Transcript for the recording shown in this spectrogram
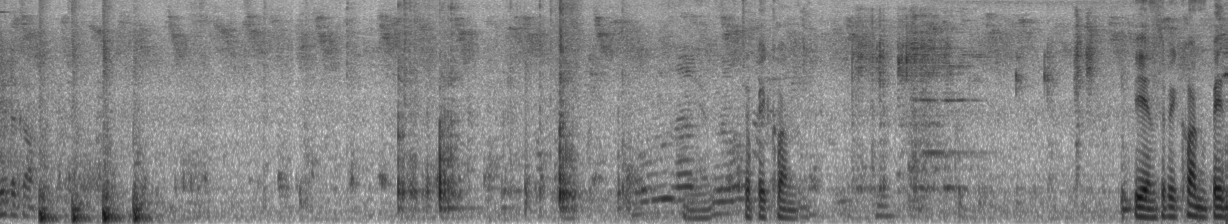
นี่ตะกอบสเปคคอน เปลี่ยนสเปคคอนเป็น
